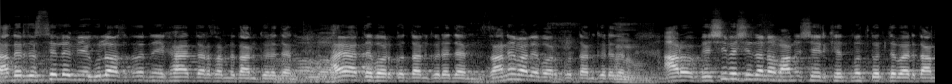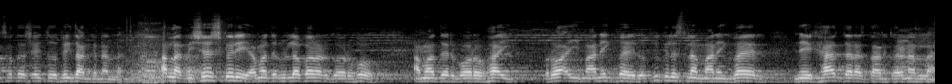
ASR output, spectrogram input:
তাদের যে ছেলে মেয়েগুলো আছে তাদের নিয়ে হায়াত দ্বারা আপনি দান করে দেন। হায়াতে বরকত দান করে দেন জানে মালে বরকত দান করে দেন। আরও বেশি বেশি যেন মানুষের খেদমত করতে পারে তার সাথে সেই তৌফিক দান করেন আল্লাহ। আল্লাহ, বিশেষ করে আমাদের উল্লাপাড়ার গর্ব, আমাদের বড় ভাই রাই মানিক ভাই, রফিকুল ইসলাম মানিক ভাইয়ের নেক হায়াত দ্বারা দান করেন আল্লাহ।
